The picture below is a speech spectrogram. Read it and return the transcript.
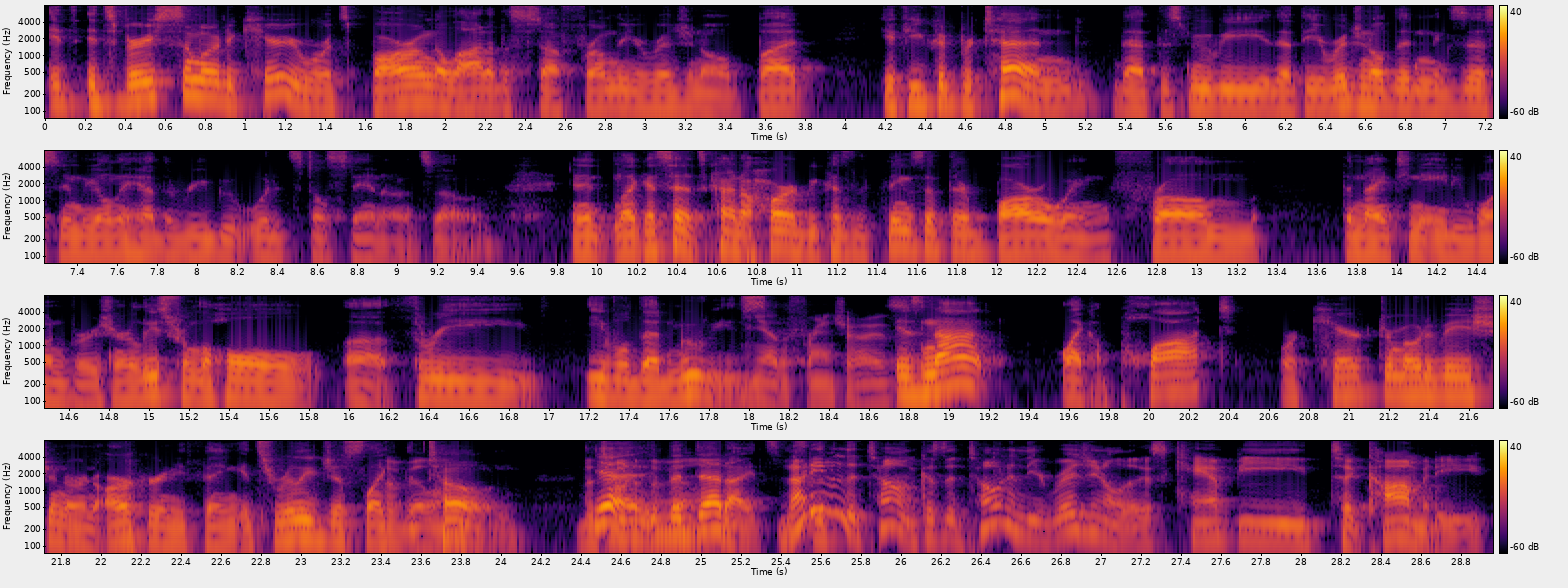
it, it's very similar to Carrie, where it's borrowing a lot of the stuff from the original. But if you could pretend that this movie, that the original didn't exist and we only had the reboot, would it still stand on its own? And like I said, it's kind of hard because the things that they're borrowing from the 1981 version, or at least from the whole uh, three Evil Dead movies, Yeah, the franchise. is not like a plot or character motivation or an arc or anything. It's really just like The the, tone. the yeah, tone of the villain. Deadites. Not It's even the tone, because the tone in the original is campy to comedy.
